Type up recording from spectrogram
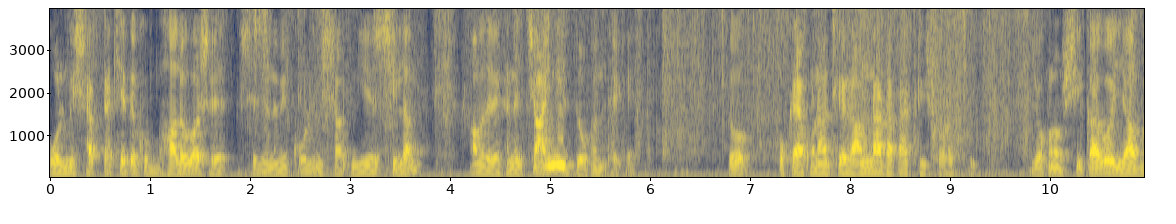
কলমির শাকটা খেতে খুব ভালোবাসে সেই জন্য আমি কলমির শাক নিয়ে এসেছিলাম আমাদের এখানে চাইনিজ দোকান থেকে। তো ওকে এখন আজকে রান্নাটা প্র্যাকটিস করাচ্ছি। যখন ও শিকাগোয় যাব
